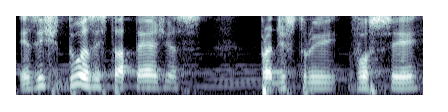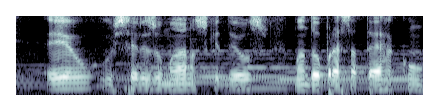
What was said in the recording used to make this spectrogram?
Existem duas estratégias para destruir você, eu, os seres humanos que Deus mandou para essa terra com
